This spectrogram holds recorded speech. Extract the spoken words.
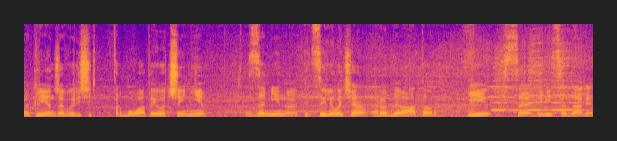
Е, Клієнт же вирішить фарбувати його чи ні. Заміна підсилювача, радіатор і все. Дивіться далі.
